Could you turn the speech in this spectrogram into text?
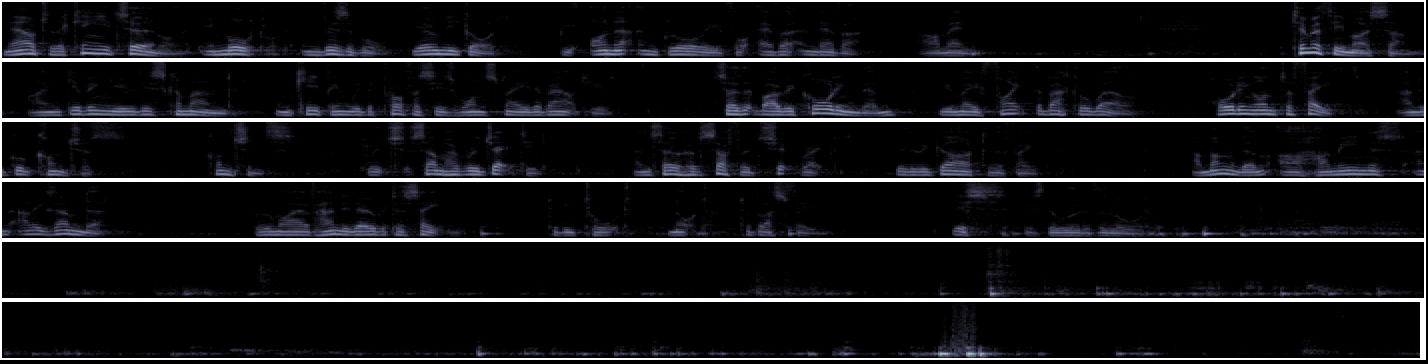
Now to the King eternal, immortal, invisible, the only God be honour and glory for ever and ever. Amen. Timothy, my son, I am giving you this command in keeping with the prophecies once made about you, so that by recalling them you may fight the battle well, holding on to faith and a good conscience, conscience, which some have rejected, and so have suffered shipwreck with regard to the faith. Among them are Hymenaeus and Alexander whom I have handed over to Satan to be taught not to blaspheme. This is the word of the Lord.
